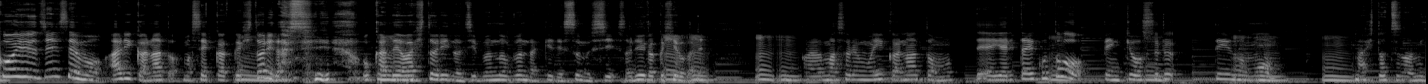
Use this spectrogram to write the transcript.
こういう人生もありかなと、まあ、せっかく一人だし、お金は一人の自分の分だけで済むしその留学費用がね、うんうんだからまあそれもいいかなと思ってやりたいことを勉強するっていうのも、うんうんまあ、一つの道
